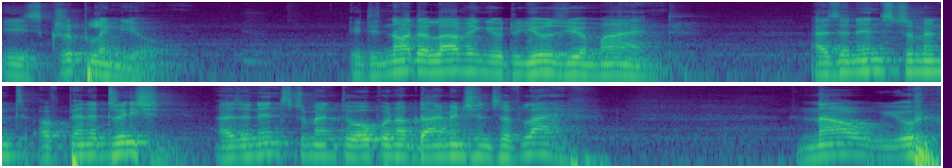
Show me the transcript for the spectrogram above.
is crippling you. It is not allowing you to use your mind as an instrument of penetration, as an instrument to open up dimensions of life. Now you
